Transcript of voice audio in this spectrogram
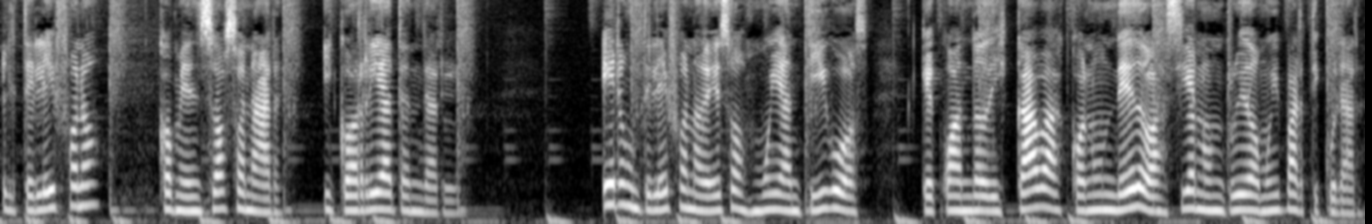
El teléfono comenzó a sonar y corrí a atenderlo. Era un teléfono de esos muy antiguos que cuando discabas con un dedo hacían un ruido muy particular.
